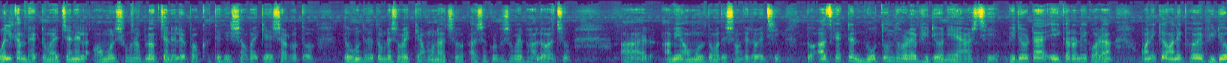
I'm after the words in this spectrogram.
Welcome back to my channel Amal Sumana blog চ্যানেলের পক্ষ থেকে সবাইকে স্বাগত। তো বন্ধুরা, তোমরা সবাই কেমন আছো? আশা করব সবাই ভালো আছো। আর আমি অমল তোমাদের সঙ্গে রয়েছি। তো আজকে একটা নতুন ধরনের ভিডিও নিয়ে আসছি। ভিডিওটা এই কারণে করা, অনেকে অনেকভাবে ভিডিও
